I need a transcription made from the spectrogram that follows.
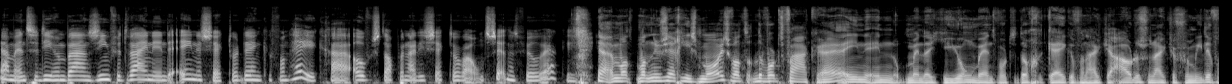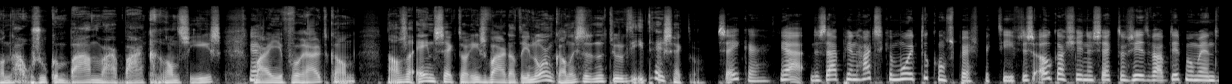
ja, mensen die hun baan zien verdwijnen in de ene sector denken van hé, hey, ik ga overstappen naar die sector waar ontzettend veel werk is. Ja, en wat, want nu zeg je iets moois, want er wordt vaker hè, in, in, op het moment dat je jong bent, wordt er toch gekeken vanuit je ouders, vanuit je familie, van nou zoek een baan waar baangarantie is, ja. waar je vooruit kan. Nou, als er één sector is waar dat enorm kan, is het natuurlijk de IT-sector. Zeker, ja. Dus daar heb je een hartstikke mooi toekomstperspectief. Dus ook als je in een sector zit waar op dit moment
